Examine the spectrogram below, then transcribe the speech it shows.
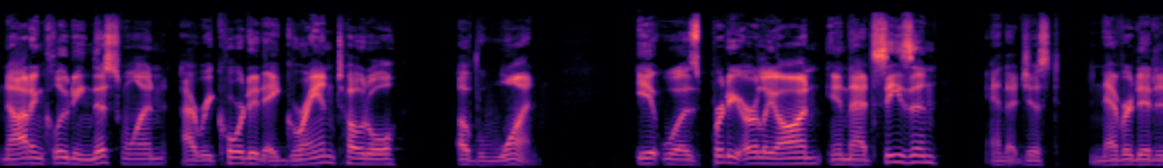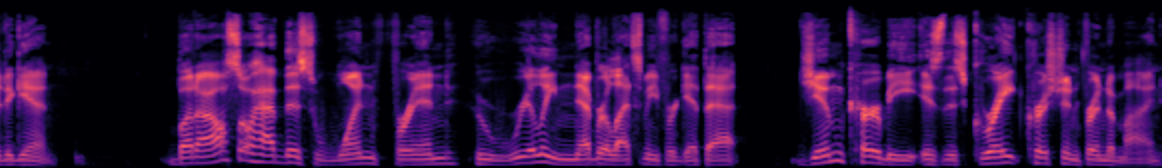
not including this one, I recorded a grand total of one. It was pretty early on in that season, and I just never did it again. But I also have this one friend who really never lets me forget that. Jim Kirby is this great Christian friend of mine,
